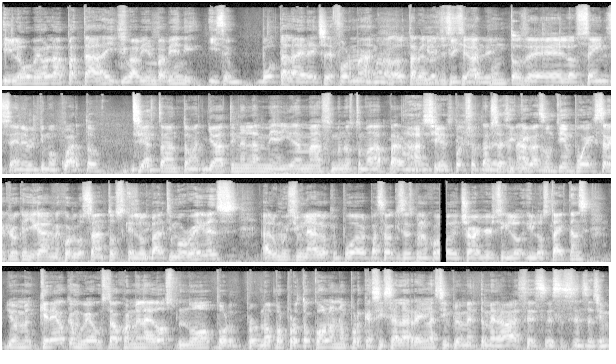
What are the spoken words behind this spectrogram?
y luego veo la patada y va bien, va bien. Y, se bota a la derecha de forma. Bueno, o tal vez los 17 puntos de los Saints en el último cuarto. Ya estaban ya tienen la medida más o menos tomada para un tiempo extra. o sea, si te ibas un tiempo extra, creo que llegaban mejor los Santos que los Baltimore Ravens. Algo muy similar a lo que pudo haber pasado quizás con el juego de Chargers y, y los Titans. Yo me, creo que me hubiera gustado jugarme la de dos. No por, no por protocolo, no porque así sea la regla. Simplemente me daba esa, esa sensación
